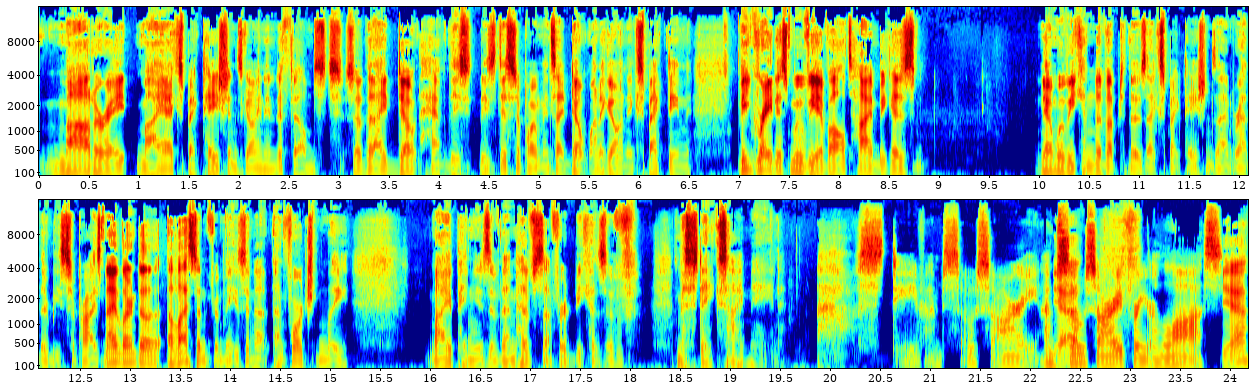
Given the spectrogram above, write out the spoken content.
moderate my expectations going into films t- so that I don't have these these disappointments. I don't want to go in expecting the greatest movie of all time because no movie can live up to those expectations. I'd rather be surprised. And I learned a, a lesson from these, and uh, unfortunately, my opinions of them have suffered because of mistakes I made. Oh, Steve, I'm so sorry. I'm Yeah. so sorry for your loss. Yeah,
